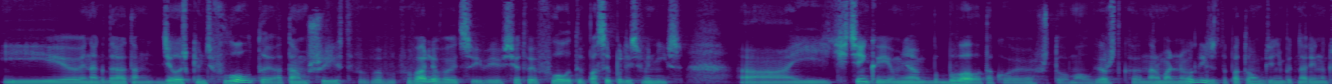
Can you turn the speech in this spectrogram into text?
и иногда там делаешь какие-нибудь флоуты, а там шрифт вываливается, и все твои флоуты посыпались вниз. А, и частенько у меня бывало такое, что, мол, верстка нормально выглядит, а потом где-нибудь на Linux.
